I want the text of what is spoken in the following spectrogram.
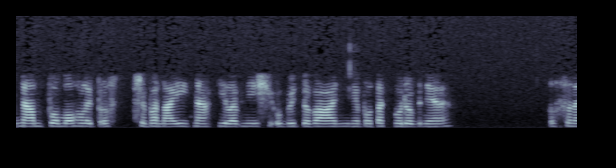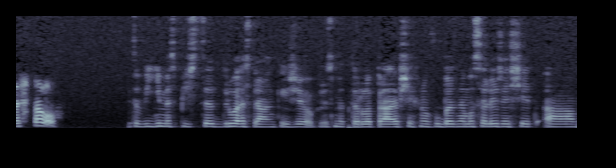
nám pomohli prostě třeba najít nějaký levnější ubytování nebo tak podobně. To se nestalo. To vidíme spíš z druhé stránky, že jo, protože jsme tohle právě všechno vůbec nemuseli řešit a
